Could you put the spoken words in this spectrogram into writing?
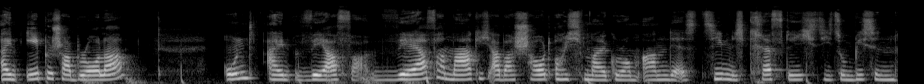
ein epischer Brawler und ein Werfer. Werfer mag ich, aber schaut euch mal Grom an. Der ist ziemlich kräftig, sieht so ein bisschen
